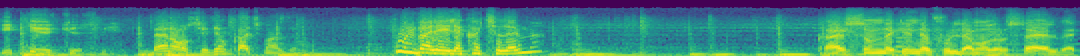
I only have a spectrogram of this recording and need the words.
Gitti 300 bin. Ben olsaydım kaçmazdım. Full baleyle kaçılır mı? Karşısındakinde full dam olursa elbet.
